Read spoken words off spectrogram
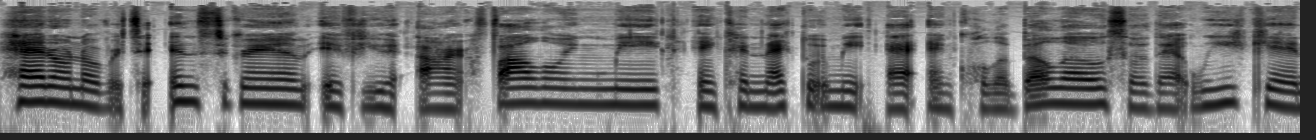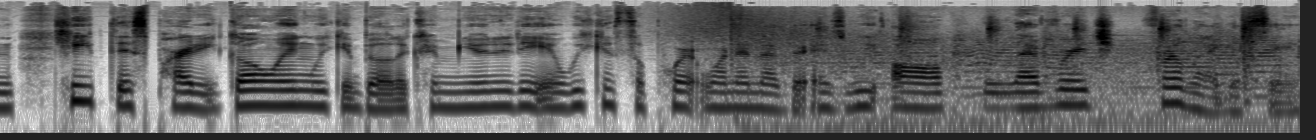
Head on over to Instagram if you aren't following me and connect with me at Anquilla Bellow so that we can keep this party going. We can build a community and we can support one another as we all leverage for legacy.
